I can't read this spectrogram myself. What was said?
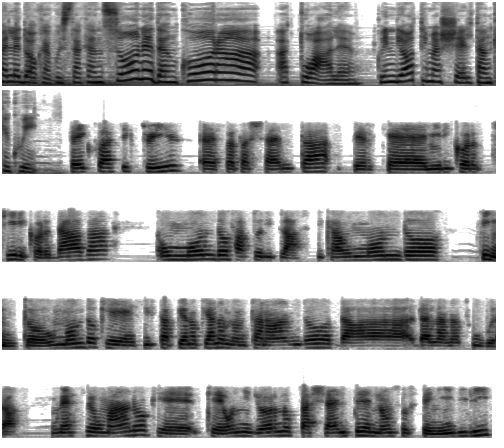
pelle d'oca questa canzone ed è ancora attuale, quindi ottima scelta anche qui. Fake Plastic Trees è stata scelta perché ricor- ci ricordava un mondo fatto di plastica, un mondo finto, un mondo che si sta piano piano allontanando da- dalla natura. Un essere umano che, che ogni giorno fa scelte non sostenibili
